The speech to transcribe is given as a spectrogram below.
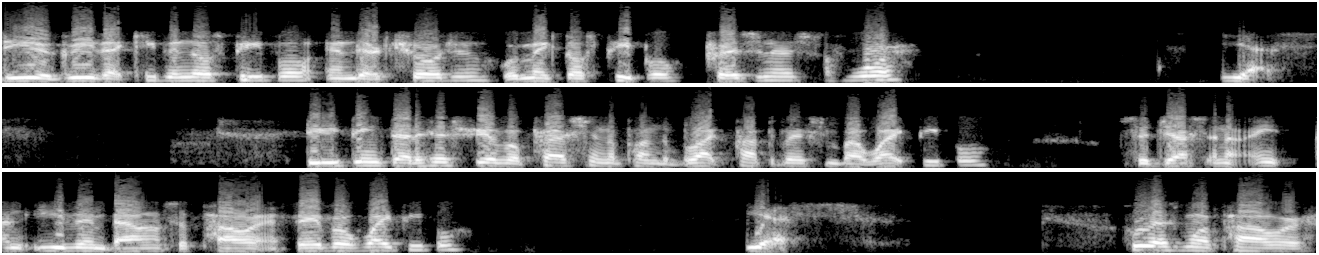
Do you agree that keeping those people and their children will make those people prisoners of war? Yes. Do you think that a history of oppression upon the black population by white people suggests an uneven balance of power in favor of white people? Yes. Who has more power,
